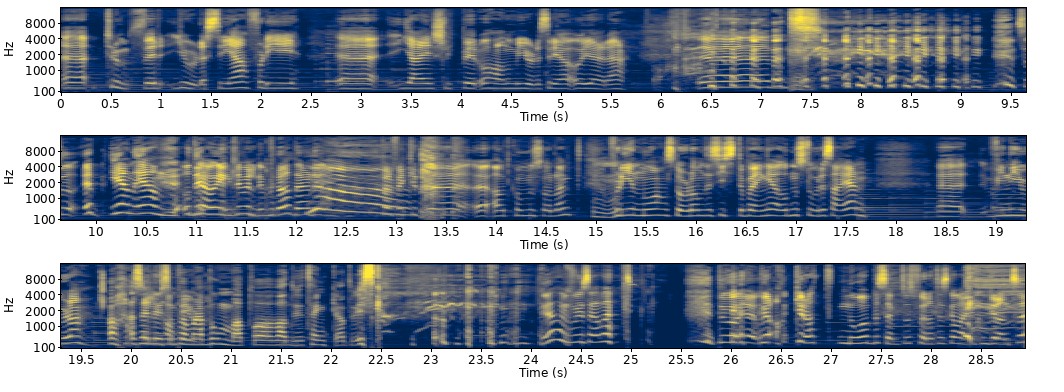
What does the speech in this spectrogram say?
eh, trumfer julestria, fordi eh, jeg slipper å ha noe med julestria å gjøre. Eh, så 1-1, og det er jo egentlig veldig bra. Det er det perfekte outcome så langt. Fordi nå står det om det siste poenget og den store seieren. Uh, Vinner jula. Oh, altså, jeg lurer sånn på om jeg bomma på hva du tenker at vi skal Ja, vi får se det. Det var, vi har akkurat nå bestemt oss for at det skal være en konkurranse,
